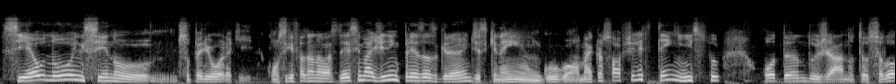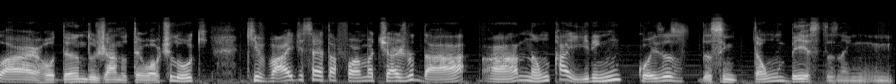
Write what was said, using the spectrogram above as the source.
se eu no ensino superior aqui conseguir fazer um negócio desse, imagine empresas grandes, que nem um Google ou a Microsoft, eles têm isso rodando já no teu celular, rodando já no teu Outlook, que vai, de certa forma, te ajudar a não cair em coisas assim tão bestas, né? Em,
